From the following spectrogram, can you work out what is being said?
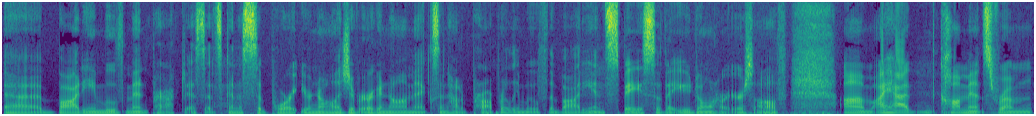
uh, body movement practice that's going to support your knowledge of ergonomics and how to properly move the body in space so that you don't hurt yourself. Um, I had comments from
